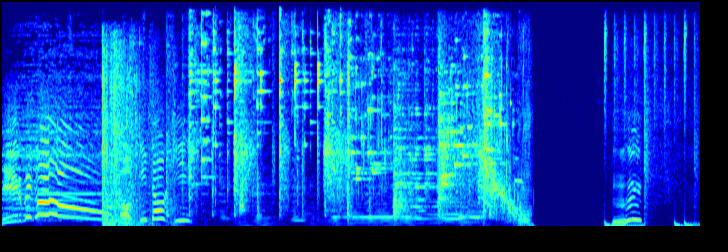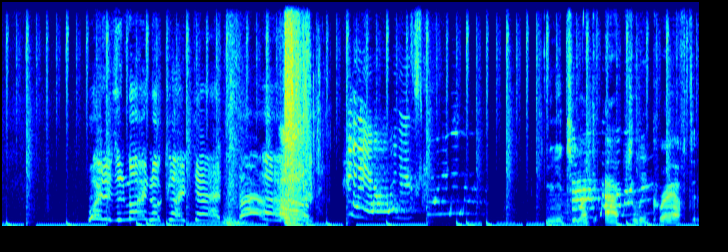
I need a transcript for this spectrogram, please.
Here we go. Okie dokie. Why doesn't mine look like that? Ah! You need to like actually craft it.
